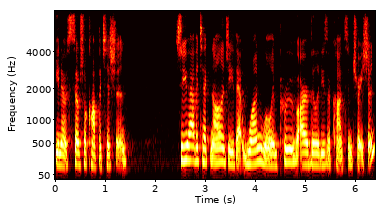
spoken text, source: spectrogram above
you know social competition. So you have a technology that one will improve our abilities of concentration.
